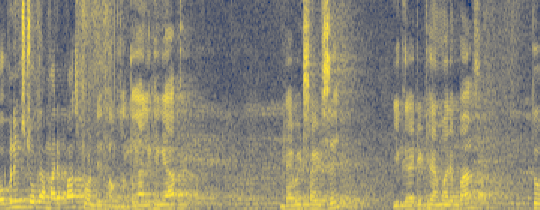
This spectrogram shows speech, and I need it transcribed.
ओपनिंग स्टॉक हमारे पास ट्वेंटी थाउज़ेंड तो यहाँ लिखेंगे आप डेबिट साइड से, ये क्रेडिट है हमारे पास टू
